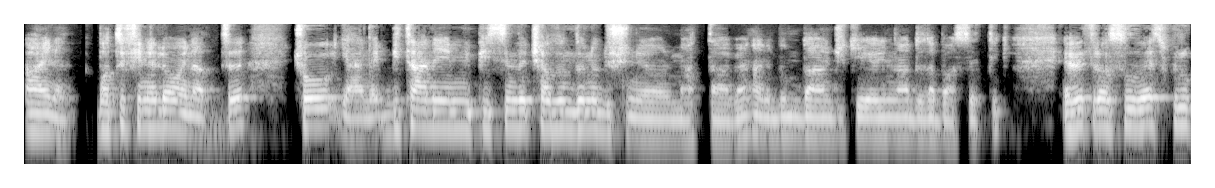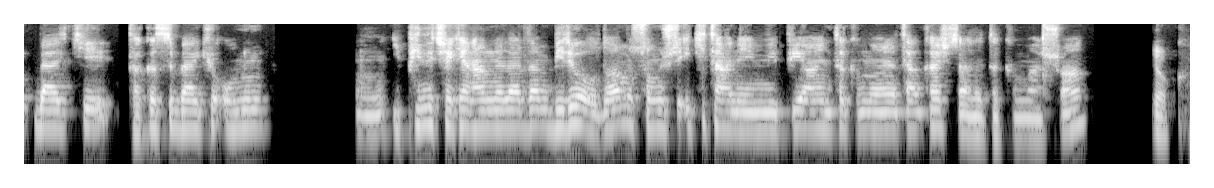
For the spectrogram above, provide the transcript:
Aynen. Batı finali oynattı. Çoğu yani bir tane MVP'sinde çalındığını düşünüyorum hatta ben. Hani bunu daha önceki yayınlarda da bahsettik. Evet Russell Westbrook belki takası belki onun ipini çeken hamlelerden biri oldu ama sonuçta iki tane MVP aynı takımda oynatan kaç tane takım var şu an? Yok.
